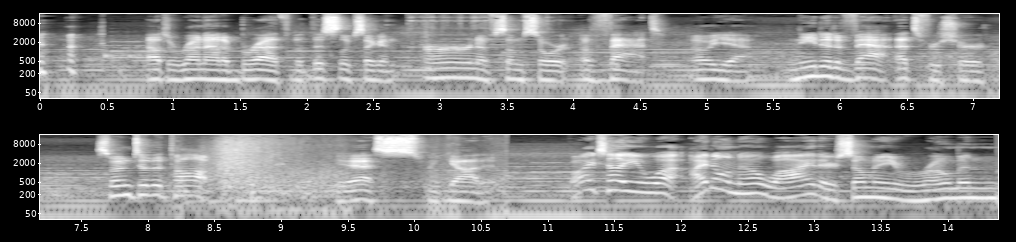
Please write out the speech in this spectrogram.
About to run out of breath, but this looks like an urn of some sort. A vat. Oh yeah. Needed a vat, that's for sure. Swim to the top. Yes, we got it. Well, I tell you what, I don't know why there's so many Roman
